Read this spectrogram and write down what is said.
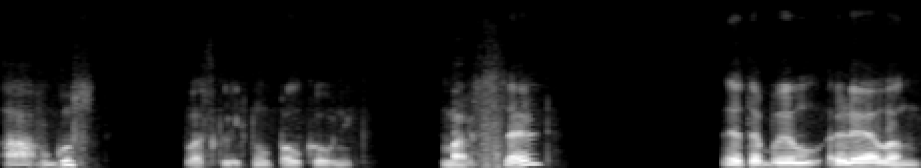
«Август?» — воскликнул полковник. «Марсель? Это был Леланд.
